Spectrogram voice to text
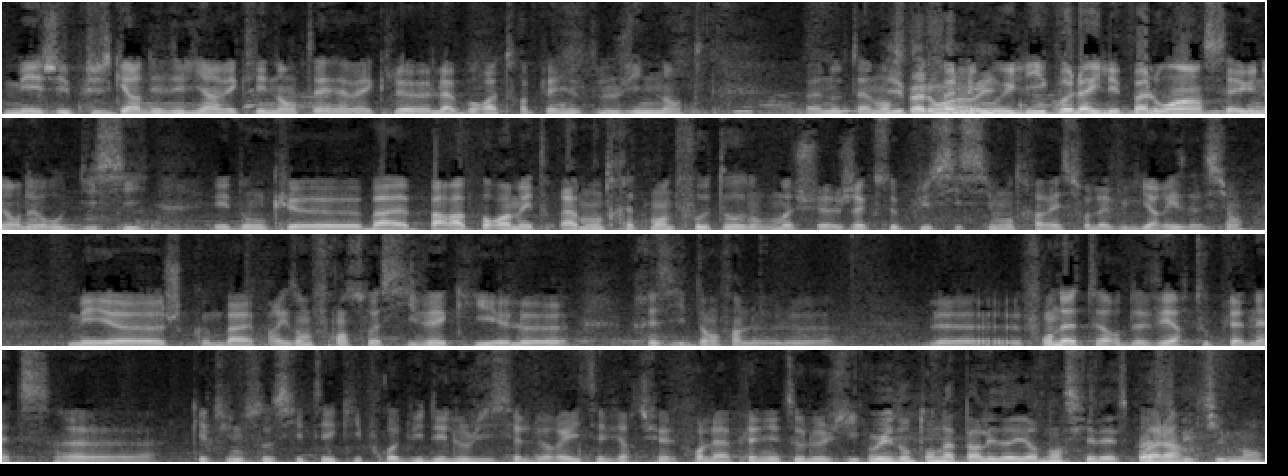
Mais j'ai plus gardé des liens avec les Nantais, avec le laboratoire de planétologie de Nantes, euh, notamment Stéphane Lemouilly. Voilà, il est pas loin, hein, c'est à une heure de route d'ici. Et donc, bah, par rapport à, à, mon traitement de photos, donc moi, j'axe plus ici mon travail sur la vulgarisation. Mais je, bah, par exemple, François Sivet, qui est le président, enfin le, le le fondateur de VR 2 Planet, euh, qui est une société qui produit des logiciels de réalité virtuelle pour la planétologie. Oui, dont on a parlé d'ailleurs dans Ciel Espace, effectivement.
